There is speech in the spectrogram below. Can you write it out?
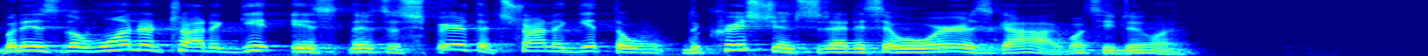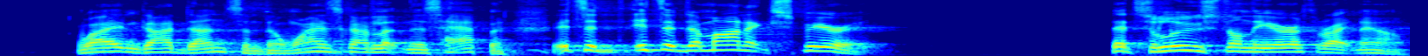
But is the one to try to get, is there's a spirit that's trying to get the, the Christians today to say, well, where is God? What's he doing? Why hadn't God done something? Why is God letting this happen? It's a, it's a demonic spirit that's loosed on the earth right now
